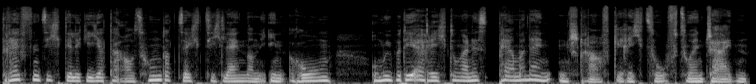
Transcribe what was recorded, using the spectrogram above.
treffen sich Delegierte aus 160 Ländern in Rom, um über die Errichtung eines permanenten Strafgerichtshofs zu entscheiden.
